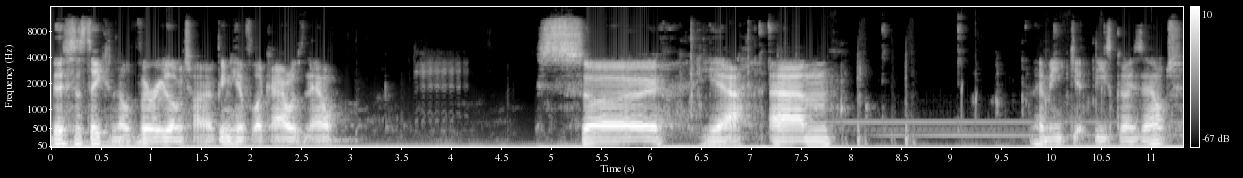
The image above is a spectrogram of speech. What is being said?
this has taken a very long time. I've been here for like hours now. So yeah. Um, let me get these guys out.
